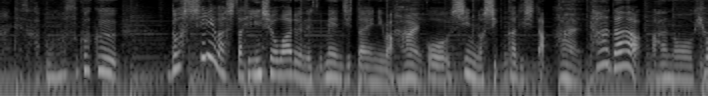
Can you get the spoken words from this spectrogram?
なんですかものすごくどっしりはした印象はあるんです麺自体には、はい、こう芯のしっかりした、はい、ただあの表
